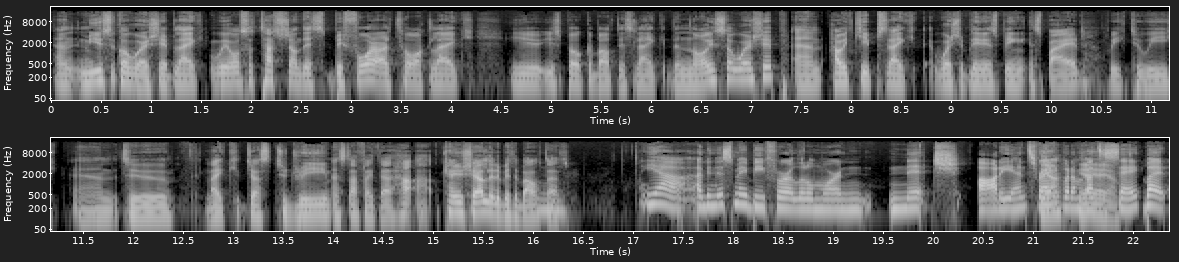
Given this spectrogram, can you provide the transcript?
and musical worship like we also touched on this before our talk like you you spoke about this like the noise of worship and how it keeps like worship leaders being inspired week to week and to like just to dream and stuff like that how, can you share a little bit about that Yeah, I mean, this may be for a little more n- niche audience, right? Yeah, What I'm yeah, about yeah, to say. But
